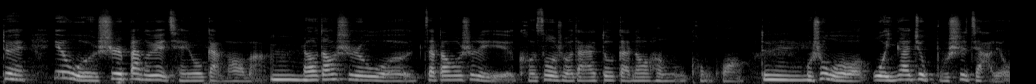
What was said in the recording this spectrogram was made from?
对，因为我是半个月前有感冒嘛，嗯，然后当时我在办公室里咳嗽的时候，大家都感到很恐慌，对，我说我我应该就不是甲流，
